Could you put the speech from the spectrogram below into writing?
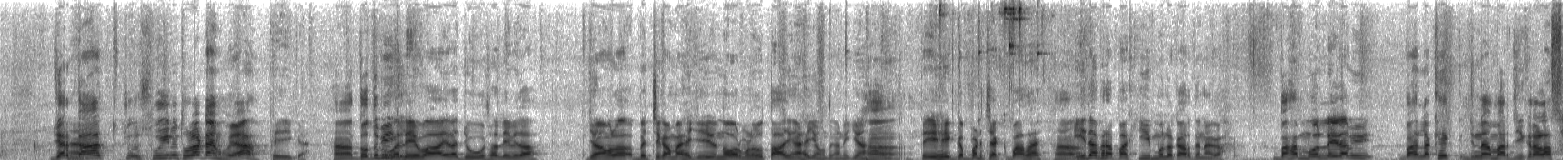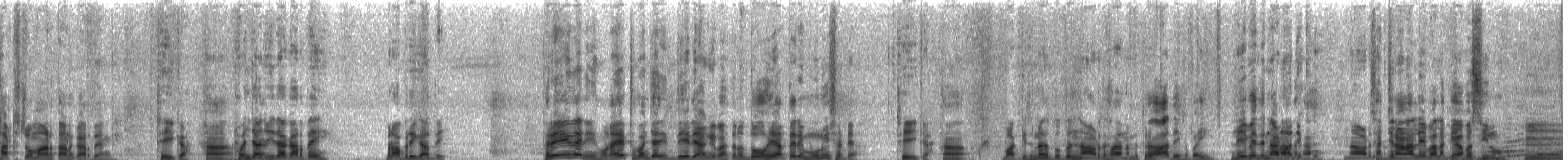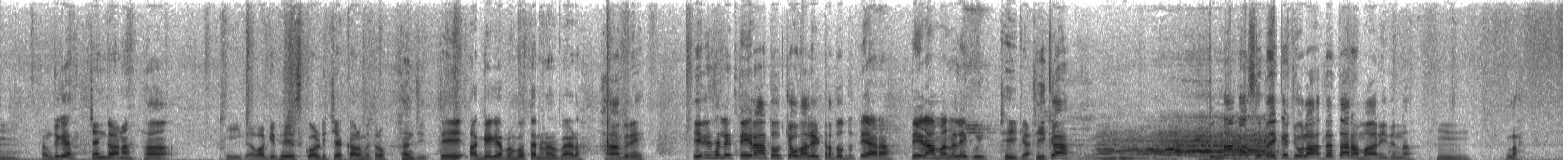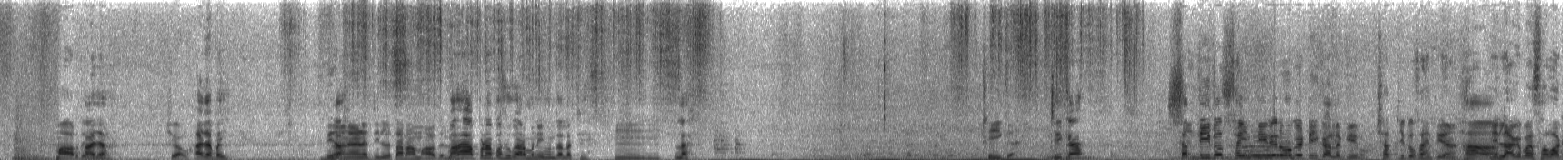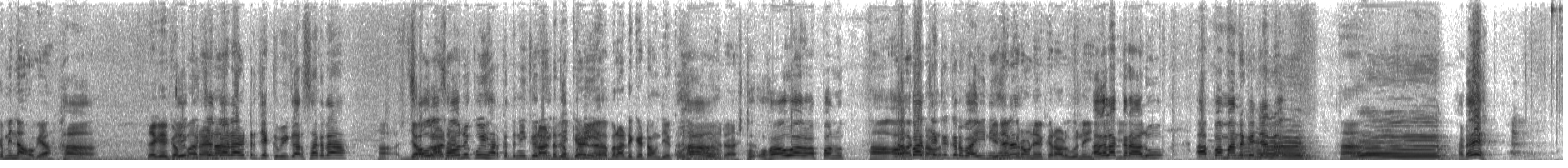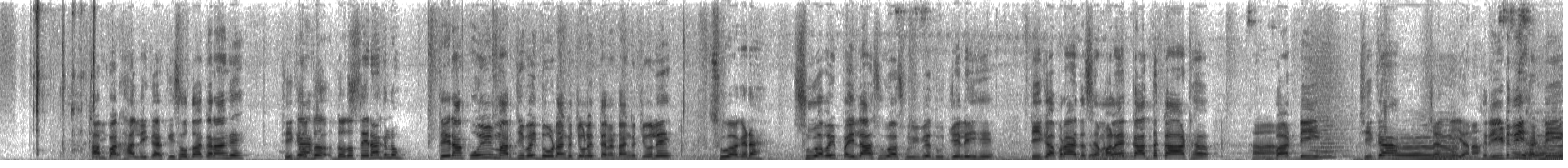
ਯਾਰ ਗਾਂ ਚੂ- ਸੂਈ ਨੂੰ ਥੋੜਾ ਟਾਈਮ ਹੋਇਆ। ਠੀਕ ਹੈ ਹਾਂ ਦੁੱਧ ਵੀ ਉਹ ਲੇਵਾ ਜਿਹੜਾ ਜੋਸ਼ ਆ ਲੇਵੇ ਦਾ ਜਿਹੜਾ ਮਤਲਬ ਵਿੱਚ ਕੰਮ ਇਹ ਜਿਹੜੇ ਨਾਰਮਲ ਉਹ ਤਾਜ਼ੀਆਂ ਇਹ ਜਿਹੀਆਂ ਹੁੰਦੀਆਂ ਨੇਗੀਆਂ। ਹਾਂ। ਤੇ ਇਹ ਗੱਬਣ ਚੈੱਕ ਪਾਸ ਹੈ ਹਾਂ। ਇਹਦਾ ਫਿਰ ਆਪਾਂ ਕੀ ਮੁੱਲ ਕਰ ਦੇਣਾਗਾ? ਬਾਹ ਮੁੱਲ ਇਹਦਾ ਵੀ ਬਾਹ ਲੱਖੇ ਜਿੰਨਾ ਮਰਜ਼ੀ ਕਰਾ ਲਾ 60 ਚੋਂ ਮਾਨ ਤਾਨ ਕਰ ਦਿਆਂਗੇ। ਠੀਕ ਆ। ਹਾਂ। 58 ਜੀ ਦਾ ਕਰ ਦੇ ਬਰਾਬਰੀ ਕਰ ਦੇ। ਫਿਰ ਇਹਦੇ ਨਹੀਂ ਹੁਣ ਇਹ 58 ਦੀ ਦੇ ਦਿਆਂਗੇ ਬਸ ਤੈਨੂੰ 2000 ਤੇਰੇ ਮੂੰਹ ਨੂੰ ਛੱਡਿਆ। ਠੀਕ ਆ। ਹਾਂ। ਬਾਕੀ ਸੁਣਾ ਦੁੱਧ ਨਾੜ ਦਿਖਾ ਨਾ ਮਿੱਤਰੋ। ਆ ਦੇਖ ਬਾਈ ਲੇਵੇ ਦੇ ਨਾੜਾ ਆਹ ਦੇਖੋ ਨਾੜ। ਸੱਜਣਾ ਨਾਲ ਲੇਵਾ ਲੱਗਿਆ ਬੱਸੀ ਨੂੰ। ਹੂੰ। ਸਮਝ ਗਿਆ? ਚੰਗਾ ਨਾ? ਹਾਂ। ਠੀਕ ਆ ਬਾਕੀ ਫੇਸ ਕੁਆਲਿਟੀ ਚੈੱਕ ਕਰ ਲਓ ਮਿੱਤਰੋ। ਹਾਂਜੀ। ਤੇ ਅੱਗੇ ਗਿਆ ਆਪਣੇ ਕੋਲ ਤਿੰਨ ਨੰਬਰ ਬੈੜ ਹਾਂ ਵੀਰੇ। ਇਹਦੇ ਥੱਲੇ 13 ਤੋਂ 14 ਲੀਟਰ ਦੁੱਧ ਤਿਆਰ ਆ। 13 ਮੰਨ ਲੈ ਕੋਈ। ਠੀਕ ਆ। ਠੀਕ ਆ? ਦੋਨਾਂ ਪਾਸੇ ਬਹਿ ਕੇ ਚੋਲਾ ਅੱਧਾ ਧਾਰਾ ਮਾਰੀ ਦਿੰਨਾ। ਹੂੰ। ਲੈ। ਮਾਰ ਦੇ ਆ ਜਾ। ਚਲ। ਆ ਜਾ ਬਾਈ। ਬਿਨਾਂ ਨੈਣ ਤੀ ਲਤਾਰਾ ਮਾਰ ਦੇਣਾ। ਮੈਂ ਆਪਣਾ ਪਸ਼ੂ ਗਰਮ ਨਹੀਂ ਹੁੰਦਾ ਲੱਖੇ ਹੂੰ। ਲੈ। ਠੀਕ ਹੈ। ਠੀਕ ਆ? 37 ਤੋਂ 37 ਦਿਨ ਹੋ ਗਏ ਟੀਕਾ ਲੱਗੇ ਨੂੰ। 36 ਤੋਂ 37 ਦਿਨ। ਹਾਂ। ਨਹੀਂ ਲਗਭਗ ਸਵਾ ਕੁ ਮਹੀਨਾ ਹੋ ਗਿਆ। ਹਾਂ। ਤੇ ਅੱਗੇ ਜੇ ਗੱਭਾ ਕੋਈ ਚੰਗਾ ਰਹਿਣਾ ਡਾਕਟਰ ਚੈੱਕ ਵੀ ਕਰ ਸਕਦਾ। ਹਾਂ ਜਾਂ ਸੌ ਨੇ ਕੋਈ ਹਰਕਤ ਨਹੀਂ ਬਲੱਡ ਕਰੀ ਦੀ ਆ। ਬਲੱਡ ਕਿਟ ਆਉਂਦੀ ਹੈ ਕੋਈ ਨਾ ਹੋਏ ਰੈਸਟ। ਹਾਂ ਉਹ ਆਪਾਂ ਨੂੰ ਹਾਂ ਆਪਾਂ ਚੈੱਕ ਕਰਵਾਈ ਨਹੀਂ ਜਿਹਨੇ ਕਰਾਉਣੇ ਕਰਾ ਲੂਗਾ ਨਹੀਂ ਅਗਲਾ। ਕਰਾ ਲੂ ਆਪਾਂ ਮੰਨ ਕੇ ਚੱਲ ਹਾਂ। ਹਟੇ। ਆਪਾਂ ਖਾਲੀ ਕਰਕੇ ਸੌਦਾ ਕਰਾਂਗੇ ਠੀਕ ਹੈ? ਦੁੱਧ ਦੁੱਧ 13 ਕਿਲੋ? ਤੇਰਾ ਕੋਈ ਵੀ ਮਰਜ਼ੀ ਬਾਈ ਦੋ ਡੰਗ ਚੋਲੇ ਤਿੰਨ ਡੰਗ ਚੋਲੇ। ਸੂਆ ਕਿਹੜਾ? ਸੂਆ ਬਈ ਪਹਿਲਾ ਸੂਆ ਸੂਈ ਵੀ ਦੂਜੇ ਲਈ ਇਹ। ਟੀਕਾ ਭਰਾ ਦੱਸਿਆ ਮਾਲੇ ਕੱਦ ਕਾਠ ਹਾਂ। ਬਾਡੀ ਠੀਕ ਆ? ਚੰਗੀ ਆ ਨਾ। ਰੀੜ ਦੀ ਹੱਡੀ।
